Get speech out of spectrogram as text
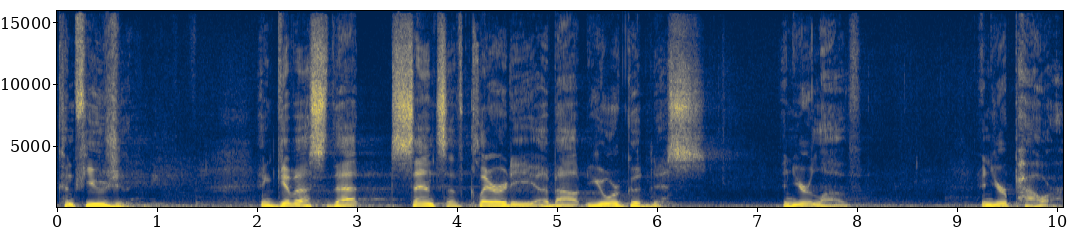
confusion and give us that sense of clarity about your goodness and your love and your power.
